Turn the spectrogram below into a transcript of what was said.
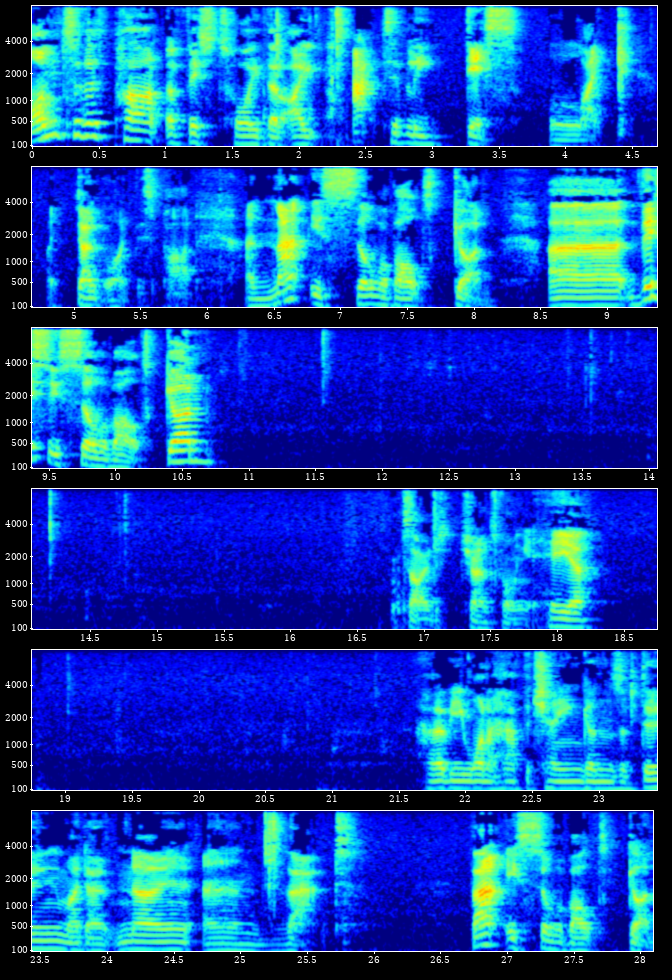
onto the part of this toy that I actively dislike. I don't like this part, and that is Silverbolt's gun. Uh, this is Silverbolt's gun. Sorry, just transforming it here. However you want to have the chain guns of doom, I don't know. And that. That is Silverbolt's gun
